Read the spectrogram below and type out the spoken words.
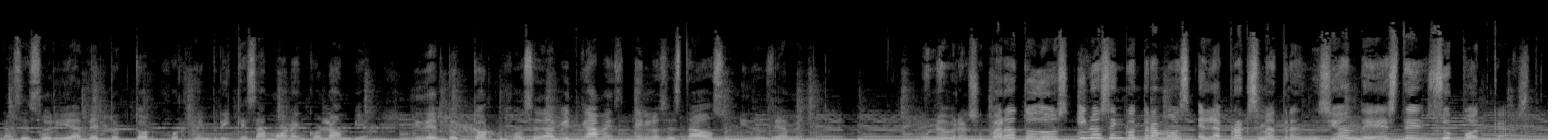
la asesoría del doctor Jorge Enrique Zamora en Colombia y del doctor José David Gámez en los Estados Unidos de América. Un abrazo para todos y nos encontramos en la próxima transmisión de este su podcast.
